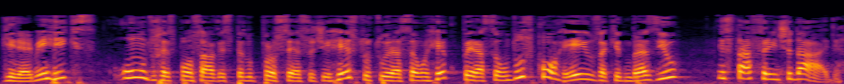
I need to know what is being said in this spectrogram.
Guilherme Henriques, um dos responsáveis pelo processo de reestruturação e recuperação dos Correios aqui no Brasil, está à frente da área.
